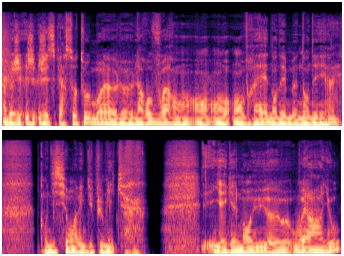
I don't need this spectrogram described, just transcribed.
Ah bah, J'espère surtout moi le, la revoir en, en, en, vrai dans des dans des conditions avec du public. Il y a également eu Where Are You?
